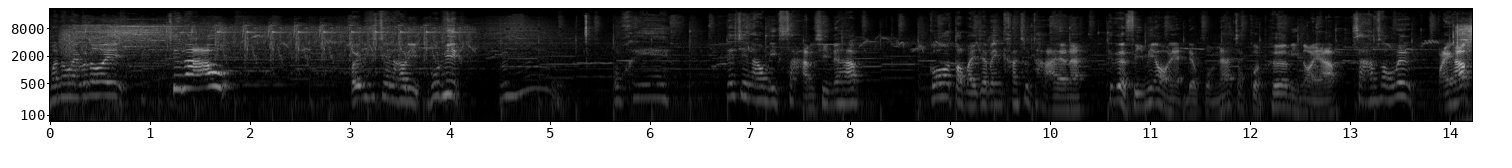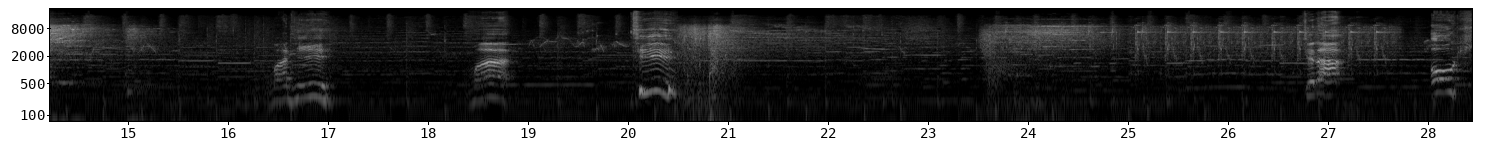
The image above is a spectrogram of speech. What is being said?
มาหน่อยมาหน่อยเจลาวเอ้ยไม่ใช่เจลาวดิพูดผิดโอเค ได้เจลาวอีก 3 ชิ้นนะครับ ก็ต่อไปจะเป็นครั้งสุดท้ายแล้วนะ ถ้าเกิดฟรีไม่ออกเนี่ย เดี๋ยวผมน่าจะกดเพิ่มอีกหน่อยครับ3 2 1ไปครับ มาที มาทีเจนะโอเค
